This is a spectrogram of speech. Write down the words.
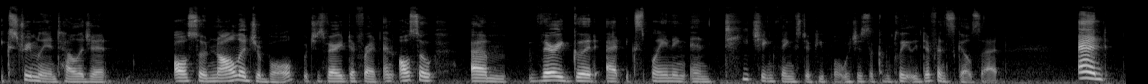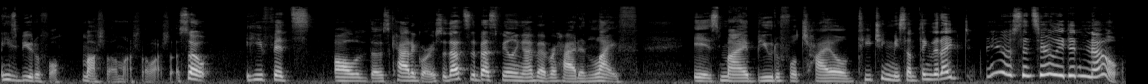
extremely intelligent, also knowledgeable, which is very different, and also um, very good at explaining and teaching things to people, which is a completely different skill set. And he's beautiful, mashallah, mashallah, mashallah. So he fits all of those categories. So that's the best feeling I've ever had in life is my beautiful child teaching me something that I, you know, sincerely didn't know.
